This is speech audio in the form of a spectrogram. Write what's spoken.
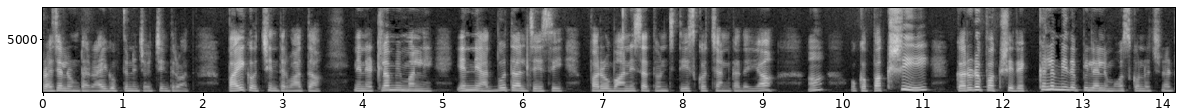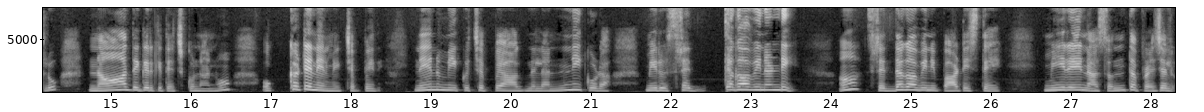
ప్రజలు ఉంటారు ఐగుప్తు నుంచి వచ్చిన తర్వాత. పైకి వచ్చిన తర్వాత నేను ఎట్లా మిమ్మల్ని ఎన్ని అద్భుతాలు చేసి పరో బానిసత్వం నుంచి తీసుకొచ్చాను కదయ్యా? ఒక పక్షి గరుడ పక్షి రెక్కల మీద పిల్లల్ని మోసుకొని వచ్చినట్లు నా దగ్గరికి తెచ్చుకున్నాను. ఒక్కటే నేను మీకు చెప్పేది. నేను మీకు చెప్పే ఆజ్ఞలన్నీ కూడా మీరు శ్రద్ధగా వినండి. శ్రద్ధగా విని పాటిస్తే మీరే నా సొంత ప్రజలు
